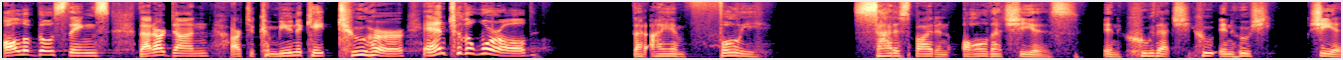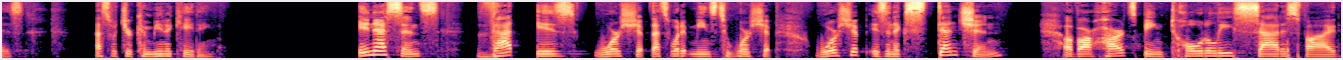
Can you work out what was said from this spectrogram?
All of those things that are done are to communicate to her and to the world that I am fully satisfied in all that she is, in who that she, who in who she, she is. That's what you're communicating. In essence, that is worship. That's what it means to worship. Worship is an extension of our hearts being totally satisfied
